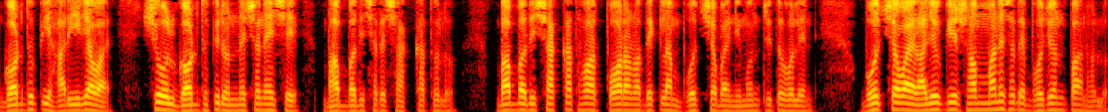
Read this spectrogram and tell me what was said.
গর্ধপি হারিয়ে যাওয়ায় শৌল গর্ধপির অন্বেষণে এসে ভাববাদীর সাথে সাক্ষাৎ হল। ভাববাদীর সাক্ষাৎ হওয়ার পর আমরা দেখলাম ভোজসভায় নিমন্ত্রিত হলেন। ভোজসভায় রাজকীয় সম্মানের সাথে ভোজন পান হল।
